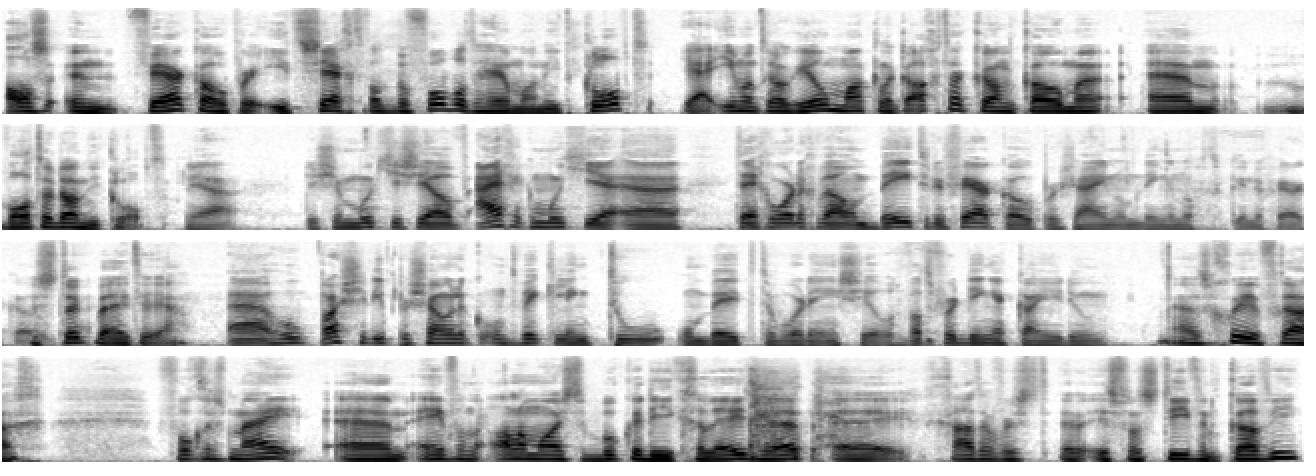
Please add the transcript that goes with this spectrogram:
als een verkoper iets zegt wat bijvoorbeeld helemaal niet klopt, ja, iemand er ook heel makkelijk achter kan komen ehm, wat er dan niet klopt. Ja. Dus je moet jezelf, eigenlijk moet je eh, tegenwoordig wel een betere verkoper zijn om dingen nog te kunnen verkopen. Een stuk beter, ja. Eh, hoe pas je die persoonlijke ontwikkeling toe om beter te worden in sales? Wat voor dingen kan je doen? Ja, dat is een goede vraag. Volgens mij, ehm, een van de allermooiste boeken die ik gelezen heb, eh, gaat over, is van Stephen Covey.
